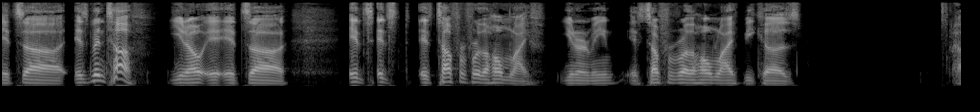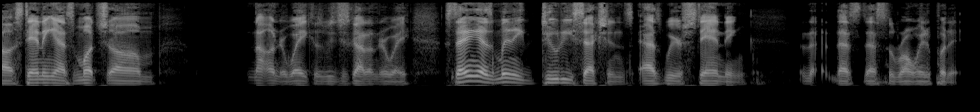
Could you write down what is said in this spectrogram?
it's uh, it's been tough. You know, it, it's uh, it's it's it's tougher for the home life. You know what I mean? It's tougher for the home life because uh, standing as much um, not underway because we just got underway. Standing as many duty sections as we're standing. That's that's the wrong way to put it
